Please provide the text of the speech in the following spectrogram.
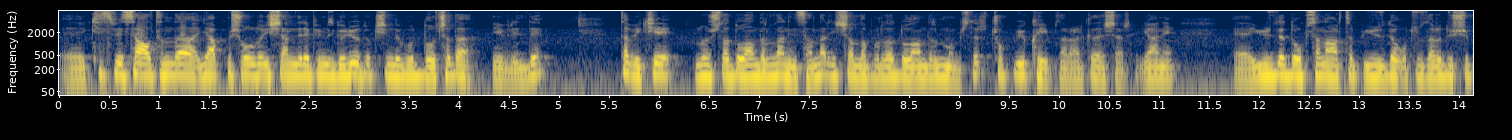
e, kisvesi altında yapmış olduğu işlemleri hepimiz görüyorduk. Şimdi bu Doge'a da evrildi. Tabii ki Lunch'la dolandırılan insanlar inşallah burada dolandırılmamıştır. Çok büyük kayıplar arkadaşlar. Yani e, %90 artıp %30'lara düşüp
